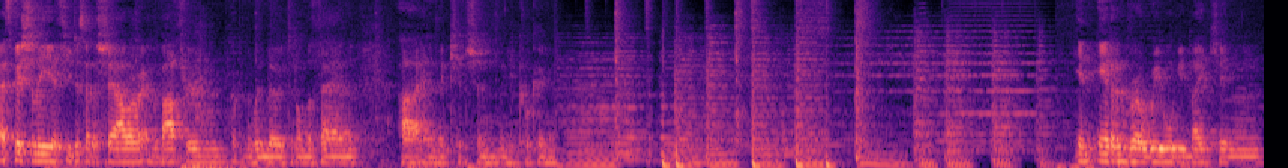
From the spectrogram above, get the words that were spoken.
Especially if you just had a shower in the bathroom, open the window, turn on the fan, uh, and in the kitchen when you're cooking. in Edinburgh, we will be making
